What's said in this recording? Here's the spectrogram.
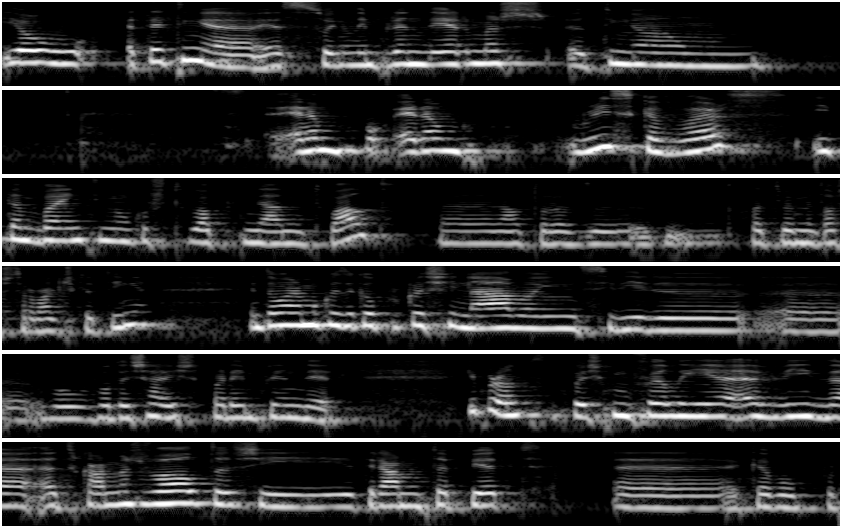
eu até tinha esse sonho de empreender, mas eu tinha um. Era um, era um risk averse e também tinha um custo de oportunidade muito alto uh, na altura de, de, relativamente aos trabalhos que eu tinha. Então era uma coisa que eu procrastinava em decidir, uh, vou, vou deixar isto para empreender. E pronto, depois como foi ali a vida a trocar umas voltas e a tirar-me o tapete, acabou por,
